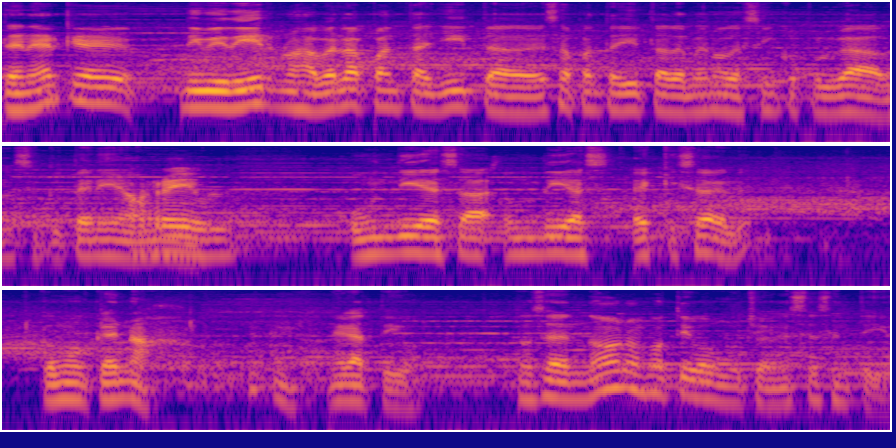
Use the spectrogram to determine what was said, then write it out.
tener que dividirnos a ver la pantallita, esa pantallita de menos de 5 pulgadas, si tú tenías un- Horrible. un 10, a- un 10 XL, como que no, mm, negativo. Entonces no nos motivó mucho en ese sentido.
